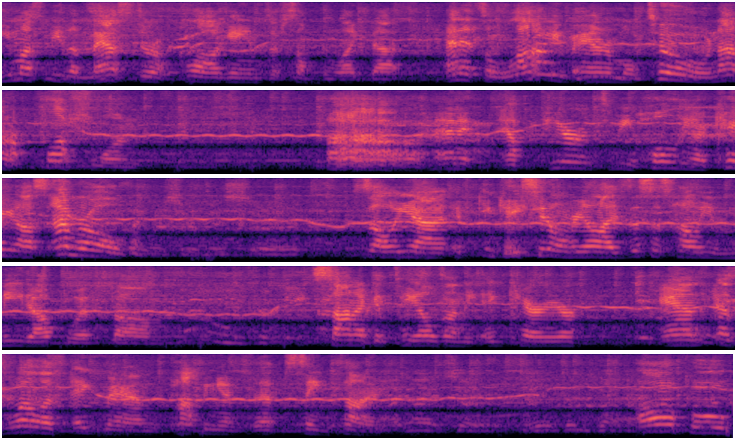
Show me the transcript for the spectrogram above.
he must be the master of claw games or something like that. And it's a live animal too, not a plush one. Ah, and it appeared to be holding a Chaos Emerald. So yeah, if, in case you don't realize, this is how you meet up with um, Sonic and Tails on the egg carrier, and as well as Eggman popping in at the same time. Oh, poop.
